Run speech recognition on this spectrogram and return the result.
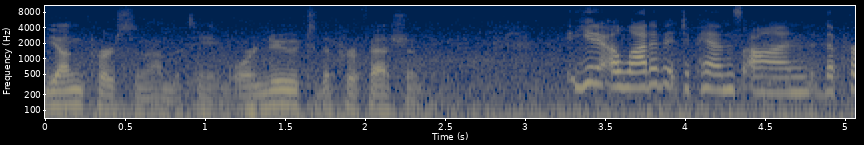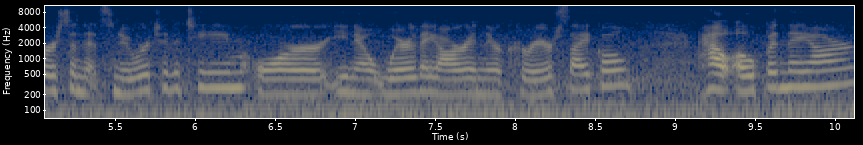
young person on the team or new to the profession? You know, a lot of it depends on the person that's newer to the team or, you know, where they are in their career cycle, how open they are,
